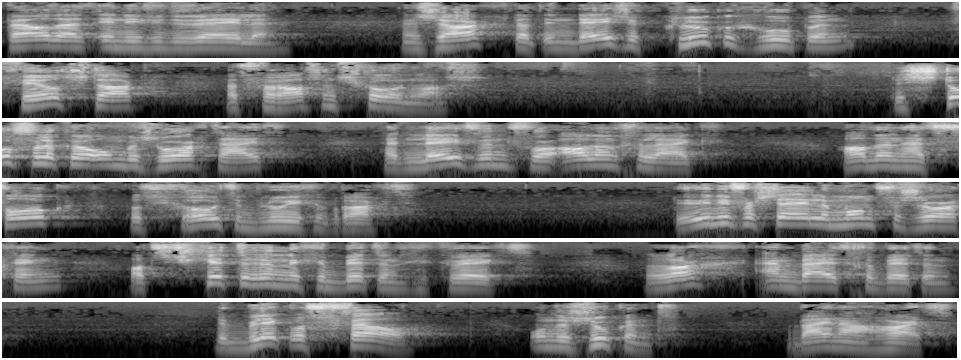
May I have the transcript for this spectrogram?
peilde het individuele en zag dat in deze kloeke groepen veel stak dat verrassend schoon was. De stoffelijke onbezorgdheid, het leven voor allen gelijk, hadden het volk tot grote bloei gebracht. De universele mondverzorging had schitterende gebitten gekweekt, lach- en bijtgebitten. De blik was fel, onderzoekend, bijna hard.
